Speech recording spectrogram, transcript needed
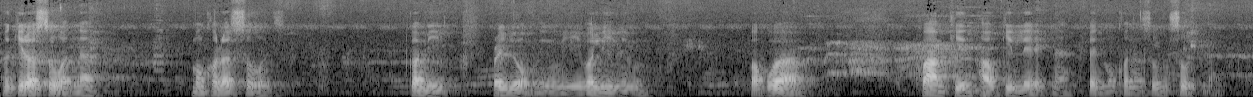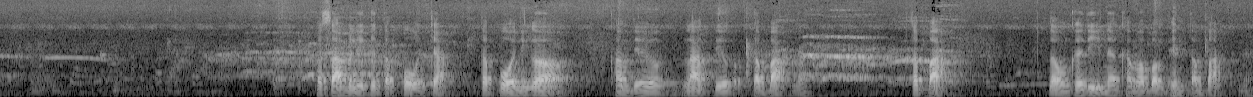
เมื่อกี้เราสวดนะมงคลสูตร ก็มีประโยคหนึ่งมีวลีหนึ่งบอกว่าความเพียรเผากิเลสนะเป็นมงคลสูงสุดนะภาษาบาลีคือตะโปจักตะโปนี่ก็ คำเดียวลากเดียวกับตบะนะตบะ เราเคยได้ยินนะคำว่าบำเพ็ญตบะนะ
